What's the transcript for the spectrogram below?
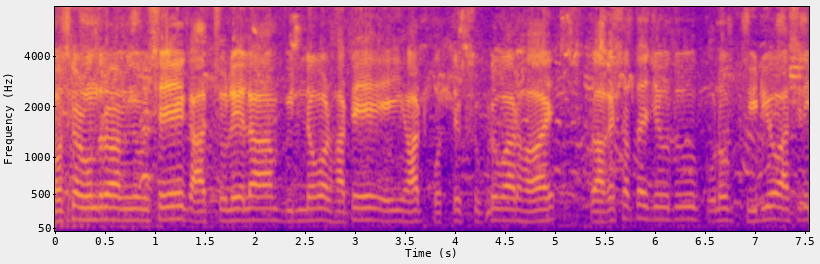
নমস্কার বন্ধুরা, আমি অভিষেক। আজ চলে এলাম বিনগর হাটে। এই হাট প্রত্যেক শুক্রবার হয়। তো আগের সপ্তাহে যেহেতু কোনো ভিডিও আসেনি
